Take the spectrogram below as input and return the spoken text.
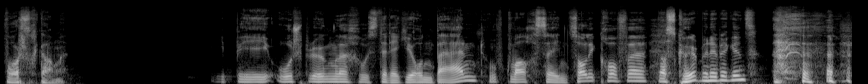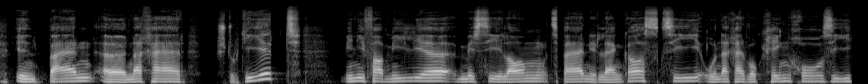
vor sich gegangen? Ich bin ursprünglich aus der Region Bern, aufgewachsen in Zollikofen. Das gehört man übrigens. in Bern äh, nachher studiert. Meine Familie, wir waren lange in Bern in Lengas und nachher, wo die Kinder kamen,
